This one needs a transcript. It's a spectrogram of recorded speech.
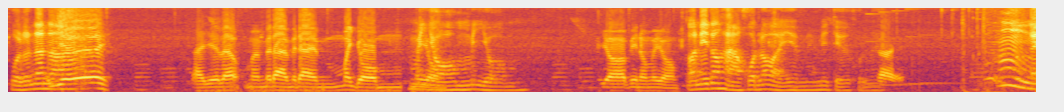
ปวดแล้วนั่นนะเย้ยตายเยอะแล้วมันไม่ได้ไม่ได้ไม่ยอมไม่ยอมไม่ยอมไม่ยอมพี่น้องไม่ยอม ตอนนี้ต้องหาคนแล้วอะยังไม่ไม่เจอคนเลยใช่อืมไง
